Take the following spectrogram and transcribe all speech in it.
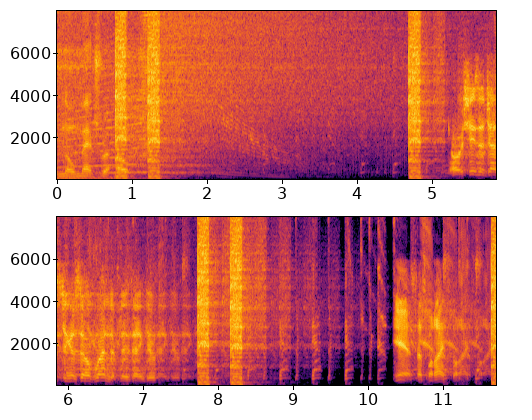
no metro. Oh. oh, she's adjusting herself wonderfully, thank you. Yes, that's what I thought.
